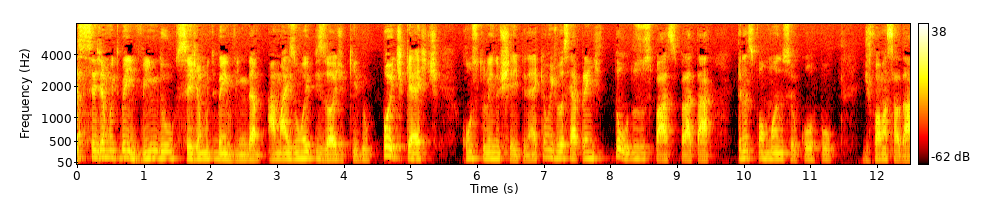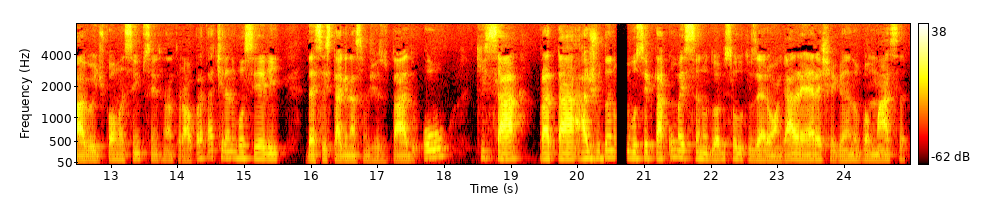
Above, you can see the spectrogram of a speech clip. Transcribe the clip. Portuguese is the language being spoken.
seja muito bem-vindo, seja muito bem-vinda a mais um episódio aqui do podcast Construindo Shape, né? Que é onde você aprende todos os passos para estar tá transformando o seu corpo de forma saudável, de forma 100% natural, para estar tá tirando você ali dessa estagnação de resultado ou, quiçá, para estar tá ajudando você que está começando do absoluto zero, uma galera chegando, vamos massa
